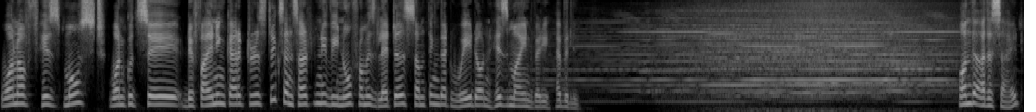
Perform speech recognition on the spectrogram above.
one of his most, one could say, defining characteristics. And certainly we know from his letters something that weighed on his mind very heavily. On the other side,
